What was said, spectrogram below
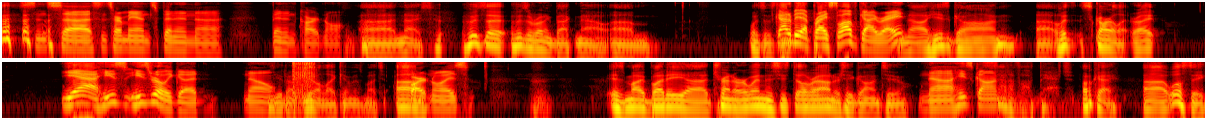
since uh, since our man's been in uh, been in Cardinal. Uh, nice. Who's the who's the running back now? Um, what's his? Got to be that Bryce Love guy, right? No, he's gone. Uh, who's Scarlett, right? Yeah, he's he's really good. No You don't you don't like him as much. Um, fart noise. Is my buddy uh, Trent Irwin? Is he still around, or is he gone too? Nah, he's gone. Son of a bitch. Okay, uh, we'll see.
